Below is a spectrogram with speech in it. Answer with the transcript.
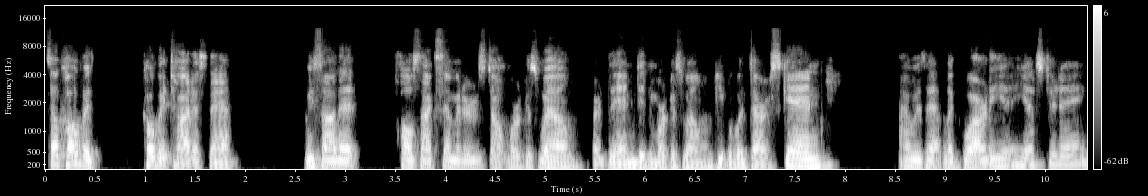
So COVID, COVID taught us that. We saw that pulse oximeters don't work as well, or then didn't work as well on people with dark skin. I was at LaGuardia yesterday,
